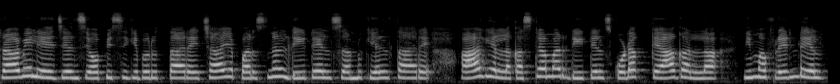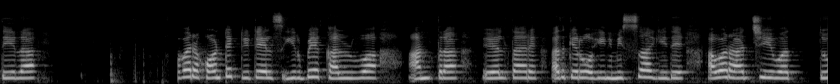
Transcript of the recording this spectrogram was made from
ಟ್ರಾವೆಲ್ ಏಜೆನ್ಸಿ ಆಫೀಸಿಗೆ ಬರುತ್ತಾರೆ. ಛಾಯಾ ಪರ್ಸನಲ್ ಡೀಟೇಲ್ಸನ್ನು ಕೇಳ್ತಾರೆ. ಹಾಗೆಲ್ಲ ಕಸ್ಟಮರ್ ಡೀಟೇಲ್ಸ್ ಕೊಡೋಕ್ಕೆ ಆಗಲ್ಲ. ನಿಮ್ಮ ಫ್ರೆಂಡ್ ಹೇಳ್ತೀರಾ? ಅವರ ಕಾಂಟ್ಯಾಕ್ಟ್ ಡೀಟೇಲ್ಸ್ ಇರಬೇಕಲ್ವಾ? ಅಂತ ಹೇಳ್ತಾರೆ. ಅದಕ್ಕೆ ರೋಹಿಣಿ ಮಿಸ್ ಆಗಿದೆ. ಅವರ ಅಜ್ಜಿ ಇವತ್ತು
